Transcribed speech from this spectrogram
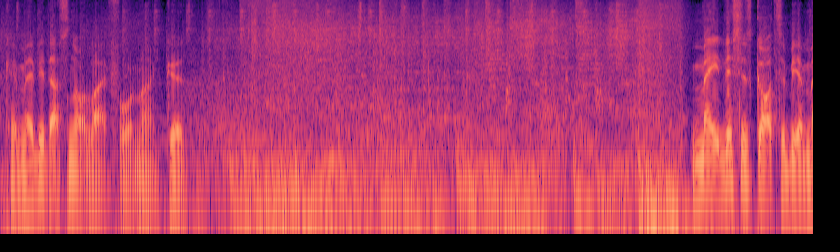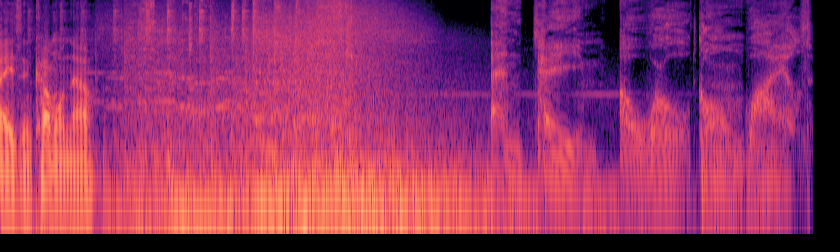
Okay, maybe that's not like Fortnite. Good. Mate, this has got to be amazing. Come on now. And tame a world gone wild.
